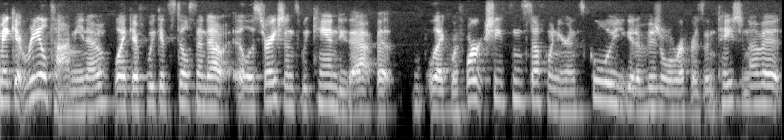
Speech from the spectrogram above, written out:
make it real time you know like if we could still send out illustrations we can do that but like with worksheets and stuff when you're in school you get a visual representation of it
